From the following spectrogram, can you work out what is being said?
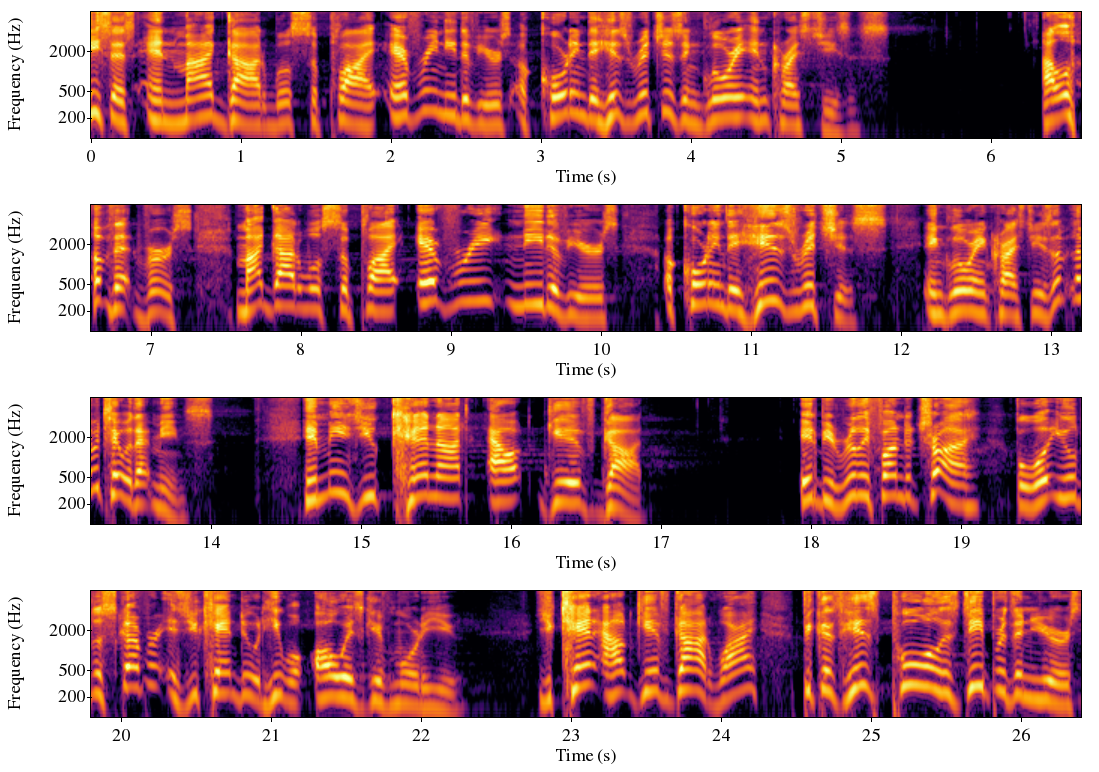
He says, And my God will supply every need of yours according to his riches and glory in Christ Jesus. I love that verse. My God will supply every need of yours according to his riches in glory in Christ Jesus. Let, me tell you what that means. It means you cannot outgive God. It'd be really fun to try, but what you'll discover is you can't do it. He will always give more to you. You can't outgive God. Why? Because His pool is deeper than yours.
